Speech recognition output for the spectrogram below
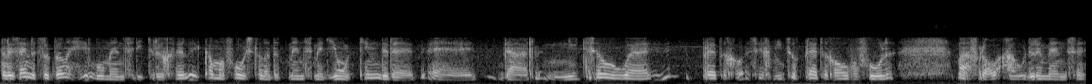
Maar er zijn natuurlijk wel een heleboel mensen die terug willen. Ik kan me voorstellen dat mensen met jonge kinderen eh, daar niet zo, eh, prettig, zich niet zo prettig over voelen. Maar vooral oudere mensen.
